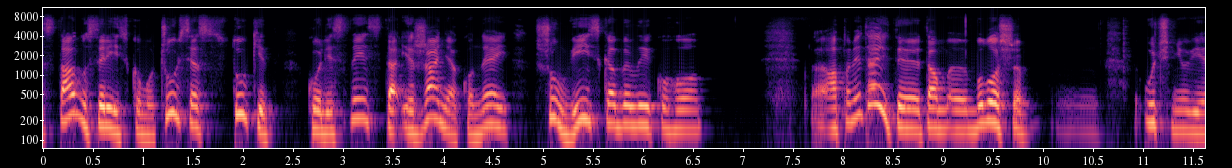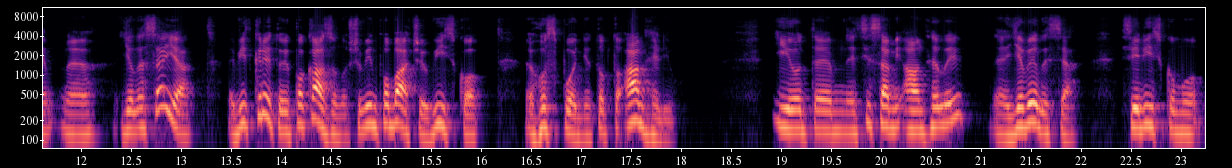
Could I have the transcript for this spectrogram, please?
стану сирійському чувся стукіт колісниць та іржання коней, шум війська великого. А пам'ятаєте, там е, було ж учніві е, Єлисея відкрито і показано, що він побачив військо Господнє, тобто ангелів. І от е, ці самі ангели явилися сирійському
